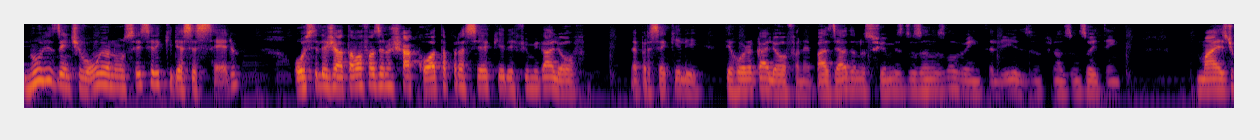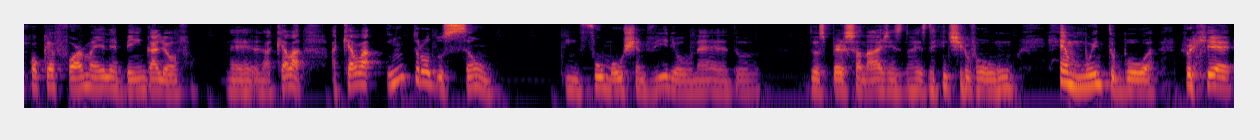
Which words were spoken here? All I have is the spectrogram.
No Resident Evil 1, eu não sei se ele queria ser sério ou se ele já tava fazendo chacota pra ser aquele filme galhofa né, para ser aquele terror galhofa, né, baseado nos filmes dos anos 90 ali, no final dos anos 80. Mas de qualquer forma ele é bem galhofa, né? Aquela aquela introdução em full motion video, né, do, dos personagens no Resident Evil 1 é muito boa, porque é,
